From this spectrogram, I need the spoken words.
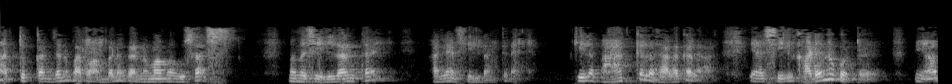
අත්ුක්කංශන පරවම්බන කරන මම උසස්. මම සිල්වන්තයි. අරය සිල්වන්ත නැහැ. කියලා පහත් කළ සලකලා එයා සිල් කඩනකොට මෙයා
